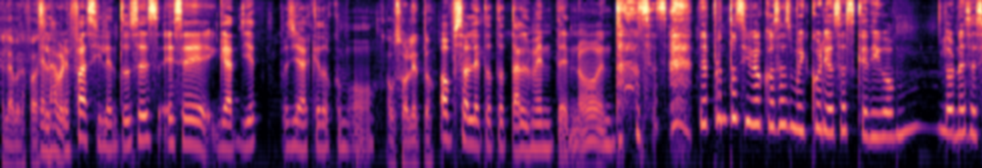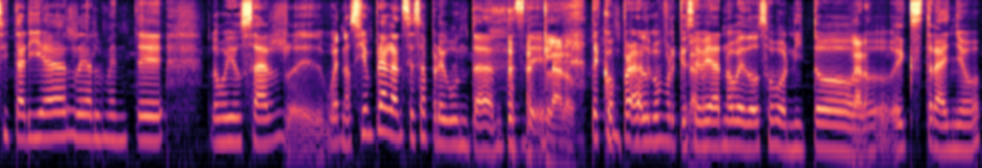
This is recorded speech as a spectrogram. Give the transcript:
el abre fácil. El abre fácil. Entonces, ese gadget pues ya quedó como... Obsoleto. Obsoleto totalmente, ¿no? Entonces, de pronto sí veo cosas muy curiosas que digo, mm, lo necesitaría realmente, lo voy a usar. Eh, bueno, siempre háganse esa pregunta antes de, de comprar algo porque se vea novedoso, bonito, extraño,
